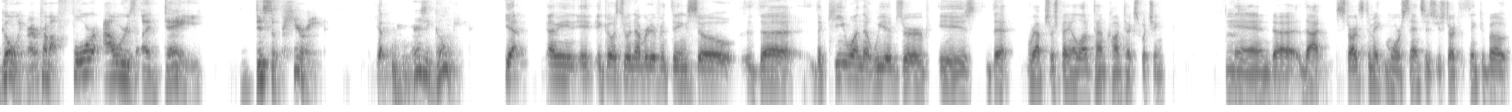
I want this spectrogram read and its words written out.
going, right? We're talking about four hours a day disappearing. Yep. Where's it going? Yeah. I mean, it, it goes to a number of different things. So the the key one that we observe is that reps are spending a lot of time context switching. Mm. And uh, that starts to make more sense as you start to think about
